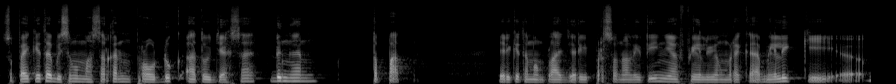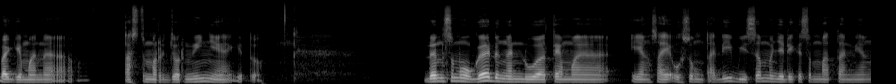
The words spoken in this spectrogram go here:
supaya kita bisa memasarkan produk atau jasa dengan tepat. Jadi kita mempelajari personalitinya, value yang mereka miliki, eh, bagaimana customer journey-nya gitu. Dan semoga dengan dua tema yang saya usung tadi bisa menjadi kesempatan yang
